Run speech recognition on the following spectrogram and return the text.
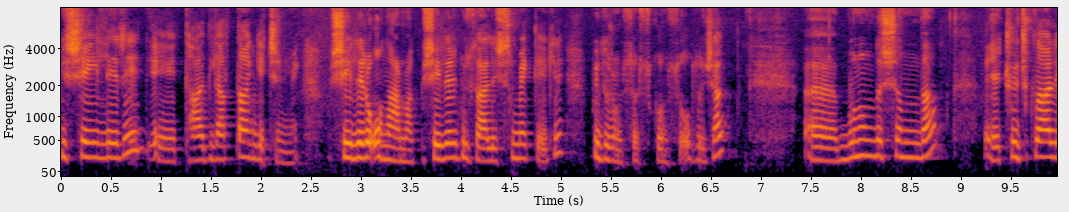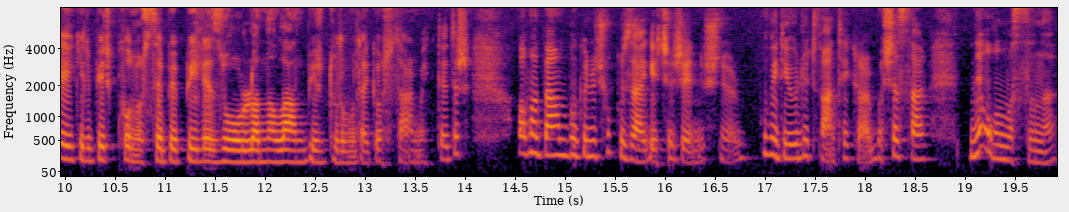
bir şeyleri e, tadilattan geçirmek, bir şeyleri onarmak, bir şeyleri güzelleştirmekle ilgili bir durum söz konusu olacak. Ee, bunun dışında e, çocuklarla ilgili bir konu sebebiyle zorlanılan bir durumu da göstermektedir. Ama ben bugünü çok güzel geçireceğini düşünüyorum. Bu videoyu lütfen tekrar başa sar. Ne olmasını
